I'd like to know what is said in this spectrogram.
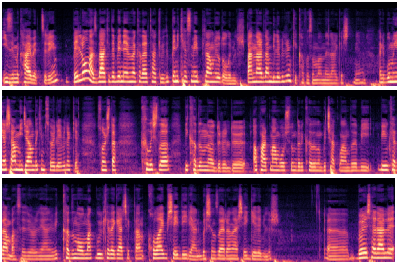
izimi kaybettireyim. Belli olmaz. Belki de beni evime kadar takip edip beni kesmeyi planlıyor da olabilir. Ben nereden bilebilirim ki kafasından neler geçtiğini yani. Hani bunun yaşanmayacağını da kim söyleyebilir ki? Sonuçta kılıçla bir kadının öldürüldüğü, apartman boşluğunda bir kadının bıçaklandığı bir, bir ülkeden bahsediyoruz yani. Bir kadın olmak bu ülkede gerçekten kolay bir şey değil yani. Başınıza yaran her şey gelebilir. Ee, böyle şeylerle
